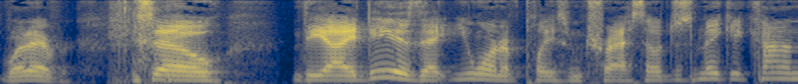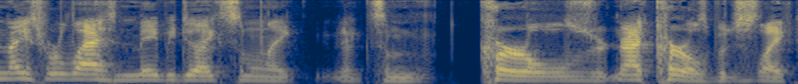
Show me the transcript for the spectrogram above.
whatever. So the idea is that you want to play some trash out, just make it kind of nice, relaxed, and maybe do like some like like some curls or not curls, but just like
